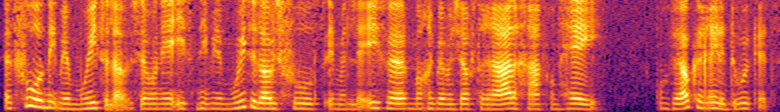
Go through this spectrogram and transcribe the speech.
Het voelde niet meer moeiteloos. En wanneer iets niet meer moeiteloos voelt in mijn leven, mag ik bij mezelf te raden gaan van hé, hey, om welke reden doe ik het?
